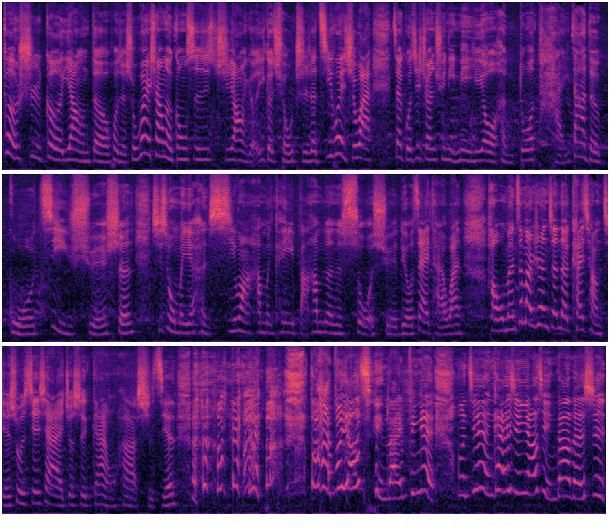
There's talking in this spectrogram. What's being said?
各式各样的或者是外商的公司，希望有一个求职的机会之外。在国际专区里面也有很多台大的国际学生，其实我们也很希望他们可以把他们的所学留在台湾。好，我们这么认真的开场结束，接下来就是干话时间，都还不邀请来宾哎，我们今天很开心邀请到的是。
